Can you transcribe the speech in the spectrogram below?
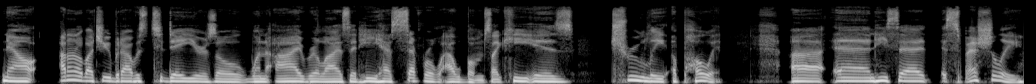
Now, I don't know about you, but I was today years old when I realized that he has several albums. Like he is truly a poet. Uh, and he said, especially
